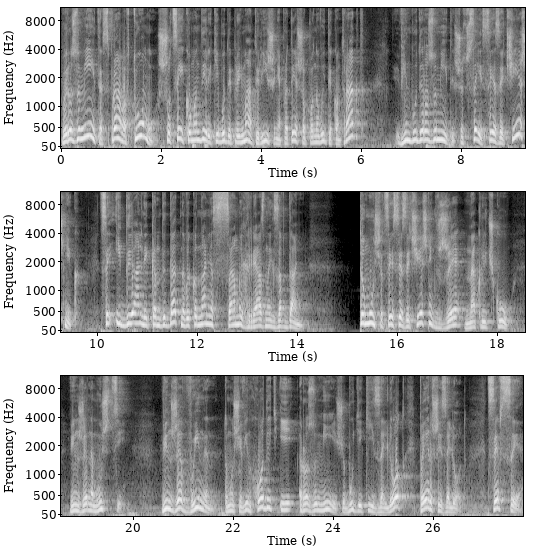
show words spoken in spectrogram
Ви розумієте, справа в тому, що цей командир, який буде приймати рішення про те, щоб поновити контракт, він буде розуміти, що цей СЗЧшник – це ідеальний кандидат на виконання самих грязних завдань. Тому що цей СЗЧшник вже на крючку, він вже на мушці, він вже винен, тому що він ходить і розуміє, що будь-який зальот, перший зальот це все,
